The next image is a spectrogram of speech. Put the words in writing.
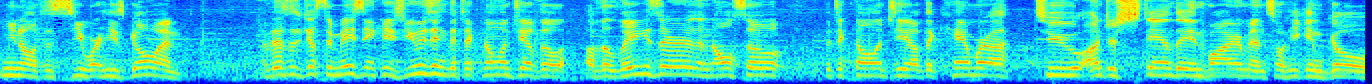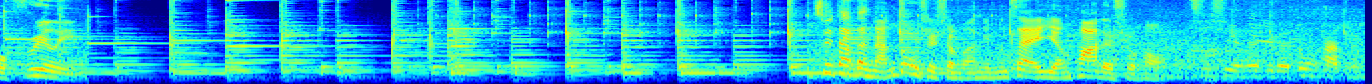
you know, to see where he's going. And this is just amazing. He's using the technology of the, of the lasers and also the technology of the camera to understand the environment so he can go freely. 最大的难度是什么？你们在研发的时候，机器人的这个动态平衡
